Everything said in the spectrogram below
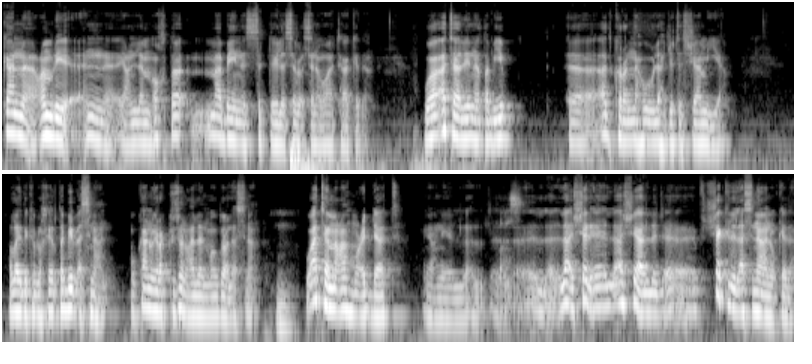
كان عمري إن يعني لم أخطئ ما بين الستة إلى سبع سنوات هكذا. وأتى لنا طبيب آه، أذكر أنه لهجة الشامية. الله يذكره بالخير طبيب أسنان وكانوا يركزون على الموضوع الأسنان. وأتى معه معدات يعني ال ال ال لا الشر... في شكل الأسنان وكذا.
